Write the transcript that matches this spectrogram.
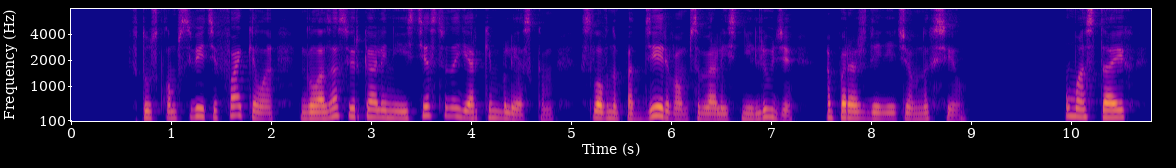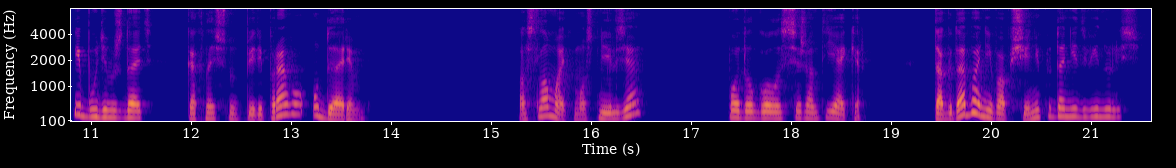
В тусклом свете факела глаза сверкали неестественно ярким блеском, словно под деревом собрались не люди, а порождение темных сил. У моста их и будем ждать. Как начнут переправу, ударим. — А сломать мост нельзя? — подал голос сержант Якер. Тогда бы они вообще никуда не двинулись.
